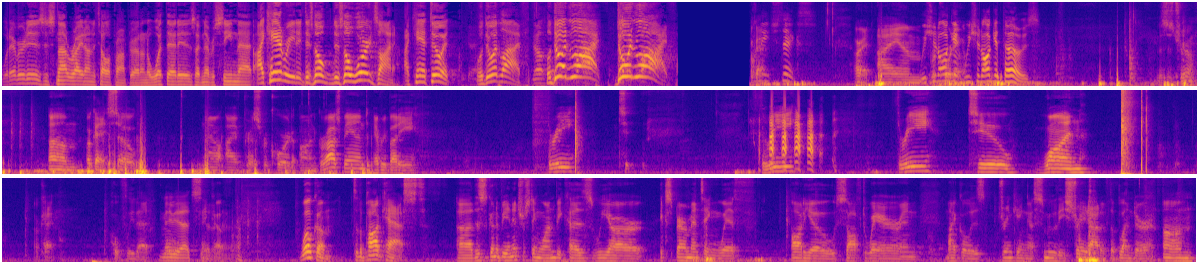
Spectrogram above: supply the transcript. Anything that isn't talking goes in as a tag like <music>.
Whatever it is, it's not right on the teleprompter. I don't know what that is. I've never seen that. I can't read it. There's no, there's no words on it. I can't do it. We'll do it live. We'll do it live. Do it live. Okay. Page six. All right. I am. We should all get. We should all get those. This is true. Um, okay, so now I press record on GarageBand. Everybody, three, two, three, <laughs> three, two, one. Okay. Hopefully that Maybe that's sync up. Welcome to the podcast. Uh, this is going to be an interesting one because we are experimenting with audio software, and Michael is drinking a smoothie straight out of the blender. Um,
